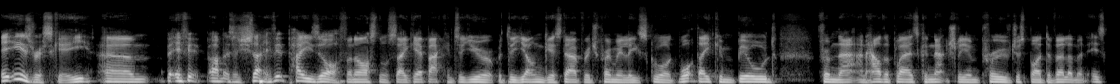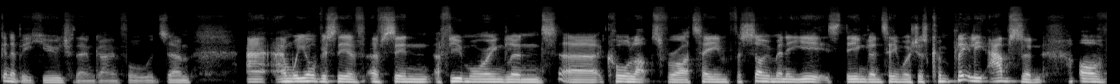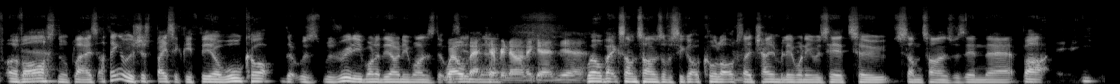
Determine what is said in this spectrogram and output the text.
It is risky, um, but if it if it pays off and Arsenal say get back into Europe with the youngest average Premier League squad, what they can build from that and how the players can naturally improve just by development is going to be huge for them going forwards. Um, and we obviously have, have seen a few more England uh, call ups for our team for so many years. The England team was just completely absent of of yeah. Arsenal players. I think it was just basically Theo Walcott that was was really one of the only ones that Welbeck every now and again. Yeah, Welbeck sometimes obviously got a call up. Oxlade mm. Chamberlain when he was here too sometimes was in there, but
